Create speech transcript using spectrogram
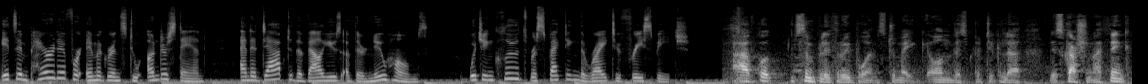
It's imperative for immigrants to understand and adapt to the values of their new homes, which includes respecting the right to free speech. I've got simply three points to make on this particular discussion. I think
